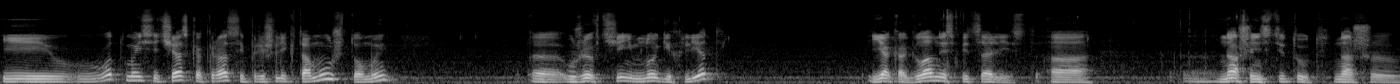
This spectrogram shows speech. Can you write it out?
И вот мы сейчас как раз и пришли к тому, что мы э, уже в течение многих лет, я как главный специалист, а э, наш институт, наш э,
